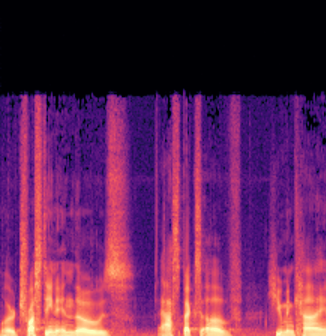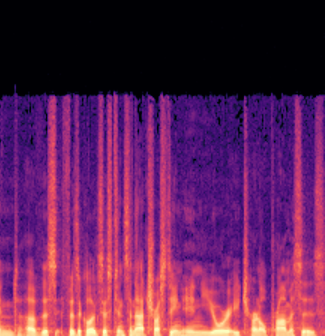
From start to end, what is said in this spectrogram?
Lord, trusting in those aspects of humankind of this physical existence and not trusting in your eternal promises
